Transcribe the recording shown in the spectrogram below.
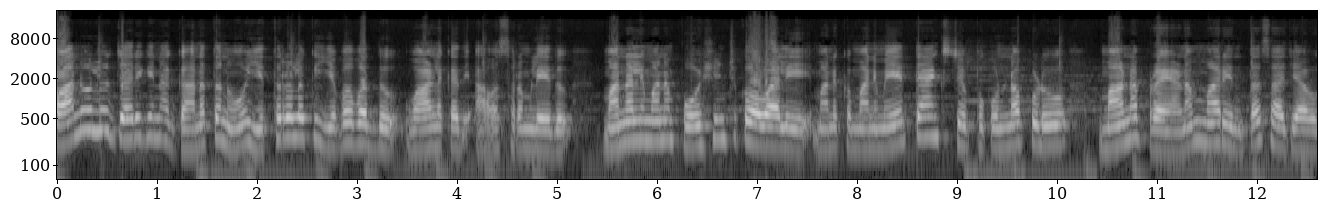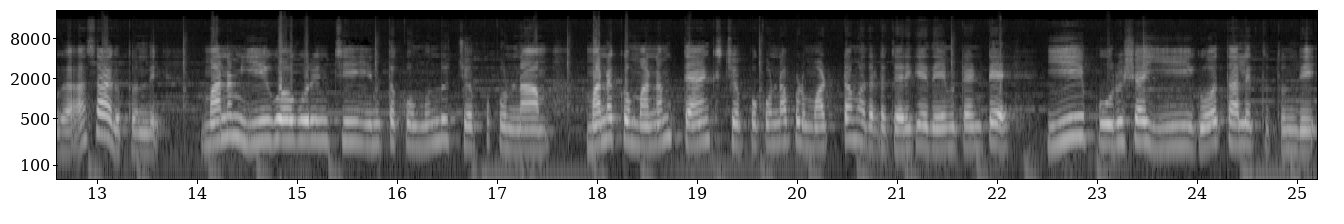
పనులు జరిగిన ఘనతను ఇతరులకు ఇవ్వవద్దు. వాళ్ళకది అవసరం లేదు. మనల్ని మనం పోషించుకోవాలి. మనకు మనమే థ్యాంక్స్ చెప్పుకున్నప్పుడు మన ప్రయాణం మరింత సజావుగా సాగుతుంది. మనం ఈగో గురించి ఇంతకు ముందు చెప్పుకున్నాం. మనకు మనం థ్యాంక్స్ చెప్పుకున్నప్పుడు మొట్టమొదట జరిగేది ఏమిటంటే ఈ పురుష ఈగో తలెత్తుతుంది.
